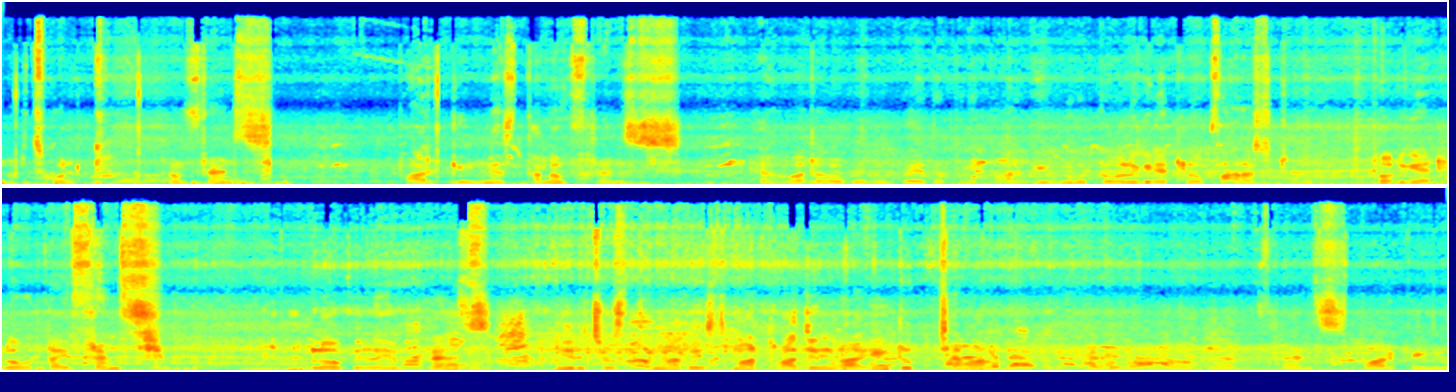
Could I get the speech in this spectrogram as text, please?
నడుచుకుంటున్నాం ఫ్రెండ్స్ పార్కింగ్ స్థలం ఫ్రెండ్స్ ఎగువలో బెల్లం పోయేటప్పుడు పార్కింగ్ టోల్ గేట్లు ఫారెస్ట్ టోల్ గేట్లు ఉంటాయి ఫ్రెండ్స్ హలో పిల్లయం ఫ్రెండ్స్ మీరు చూస్తున్నది smart Rajendra YouTube channel hello పిల్లయం ఫ్రెండ్స్ పార్కింగ్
